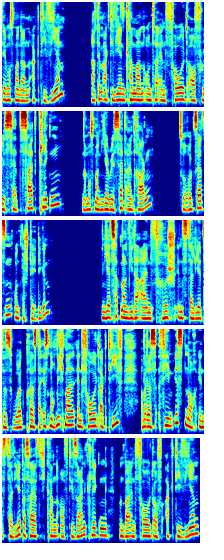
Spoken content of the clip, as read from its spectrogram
den muss man dann aktivieren. Nach dem Aktivieren kann man unter Enfold auf Reset Site klicken. Da muss man hier Reset eintragen, zurücksetzen und bestätigen. Und jetzt hat man wieder ein frisch installiertes WordPress. Da ist noch nicht mal Enfold aktiv, aber das Theme ist noch installiert. Das heißt, ich kann auf Design klicken und bei Enfold auf Aktivieren.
